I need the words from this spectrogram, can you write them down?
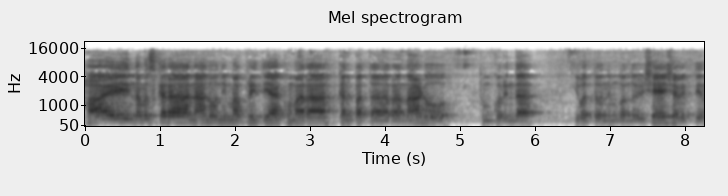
ಹಾಯ್, ನಮಸ್ಕಾರ. ನಾನು ನಿಮ್ಮ ಪ್ರೀತಿಯ ಕುಮಾರ ಕಲ್ಪತರ ನಾಡು ತುಮಕೂರಿಂದ. ಇವತ್ತು ನಿಮ್ಗೊಂದು ವಿಶೇಷ ವ್ಯಕ್ತಿನ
